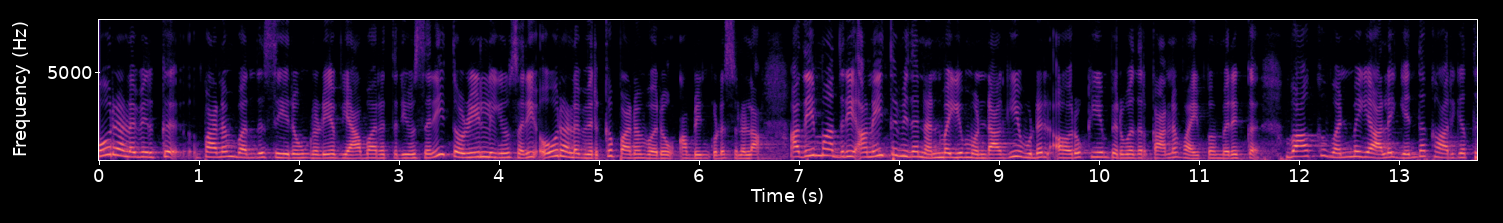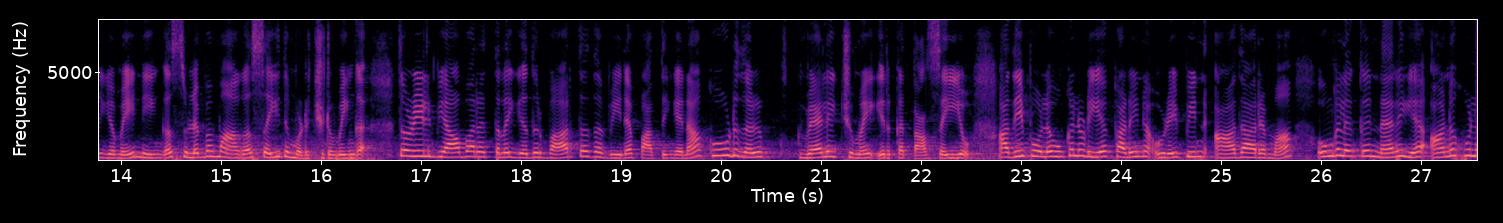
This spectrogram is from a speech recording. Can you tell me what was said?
ஓரளவிற்கு பணம் வந்து சேரும். உங்களுடைய வியாபாரத்திலையும் சரி தொழிலையும் சரி ஓரளவிற்கு பணம் வரும் அப்படின்னு கூட சொல்லலாம். அதே மாதிரி அனைத்து வித நன்மையும் உண்டாகி உடல் ஆரோக்கியம் பெறுவதற்கான வாய்ப்பும் இருக்கு. வாக்கு வன்மையால் எந்த காரியத்தையுமே நீங்கள் சுலபமாக செய்து முடிச்சிடுவீங்க. தொழில் வியாபாரத்தில் எதிர்பார்த்ததை விட பார்த்தீங்கன்னா கூடுதல் வேலை சுமை இருக்கத்தான் செய்யும். அதே போல் உங்களுடைய கடின உழைப்பின் ஆதாரமாக உங்களுக்கு நிறைய அனுகூல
